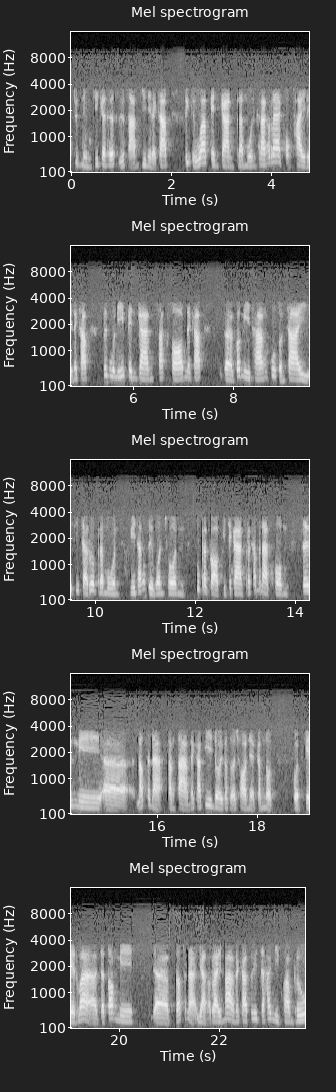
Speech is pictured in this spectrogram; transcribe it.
2.1 กิกะเฮิรตซ์หรือ 3G นี่แหละครับ ซึ่งถือว่าเป็นการประมูลครั้งแรกของไทยเลยนะครับ ซึ่งวันนี้เป็นการซักซ้อมนะครับเอ่อ ก็มีทั้งผู้สนใจที่จะร่วมประมูล มีทั้งสื่อมวลชน ผู้ประกอบกิจการโทรคมนาคม ซึ่งมีลักษณะต่างๆนะครับ ที่โดยกสทชเนี่ยกำหนดกฎเกณฑ์ว่าจะต้องมีลักษณะอย่างไรบ้างนะครับ เพื่อที่จะให้มีความรู้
